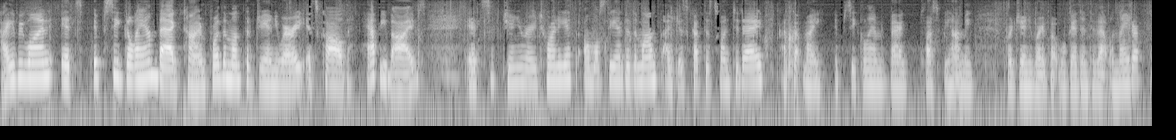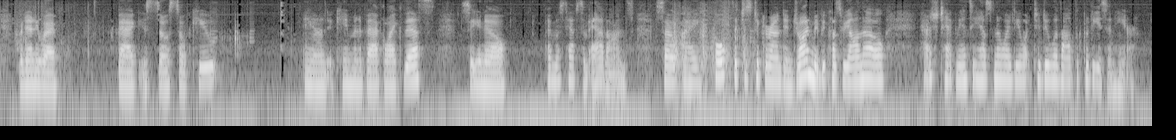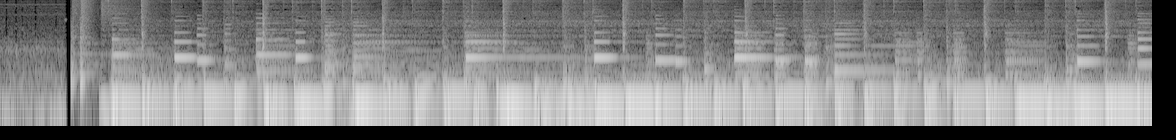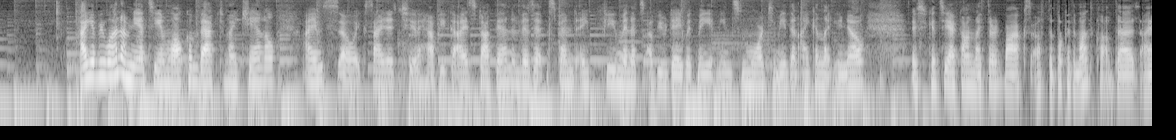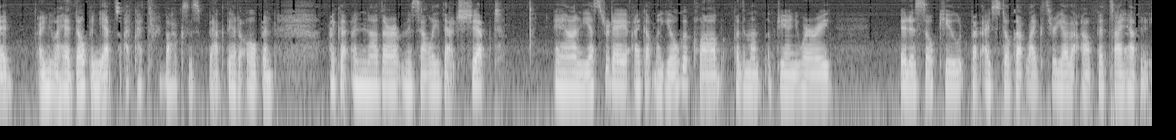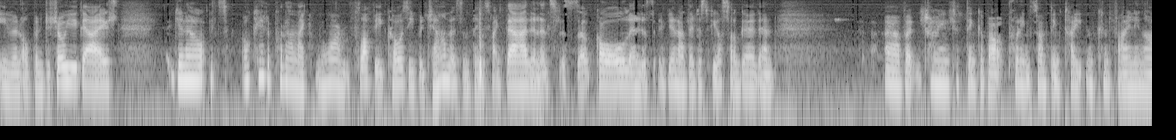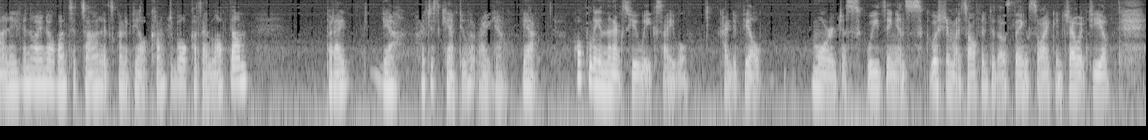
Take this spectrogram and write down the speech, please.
Hi everyone, it's Ipsy Glam Bag time for the month of January. It's called Happy Vibes. It's January 20th, almost the end of the month. I just got this one today. I've got my Ipsy Glam Bag Plus behind me for January, but we'll get into that one later. But anyway, bag is so, so cute. And it came in a bag like this. So you know, I must have some add-ons. So I hope that you stick around and join me because we all know Hashtag Nancy has no idea what to do with all the goodies in here. Hi everyone, I'm Nancy and welcome back to my channel. I am so excited to have you guys stop in and visit and spend a few minutes of your day with me. It means more to me than I can let you know. As you can see, I found my third box of the Book of the Month Club that I had, I knew I hadn't opened yet, so I've got three boxes back there to open. I got another Miss Ellie that shipped, and yesterday I got my yoga club for the month of January it is so cute, but I've still got like three other outfits I haven't even opened to show you guys. You know, it's okay to put on like warm, fluffy, cozy pajamas and things like that, and it's just so cold, and just, you know, they just feel so good, and uh, but trying to think about putting something tight and confining on, even though I know once it's on, it's going to feel comfortable because I love them, but I, yeah, I just can't do it right now. Yeah, hopefully in the next few weeks I will kind of feel more just squeezing and squishing myself into those things so I can show it to you.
